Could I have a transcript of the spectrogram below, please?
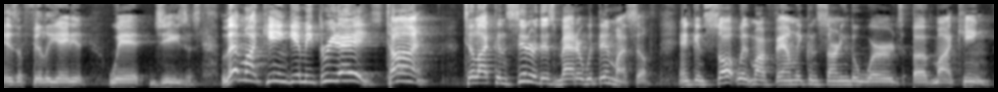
is affiliated with Jesus. Let my king give me three days' time till I consider this matter within myself and consult with my family concerning the words of my king.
